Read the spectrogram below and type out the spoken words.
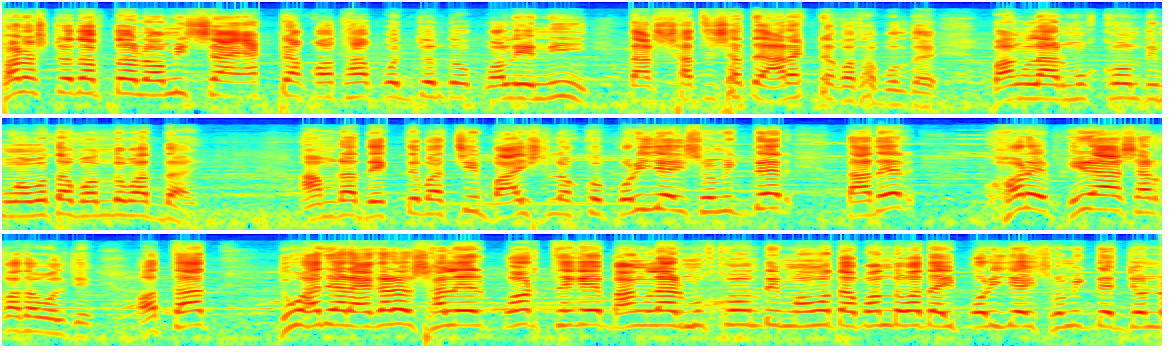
স্বরাষ্ট্র দপ্তর অমিত শাহ একটা কথা পর্যন্ত বলেনি, তার সাথে সাথে আরেকটা কথা বলতে হয়। বাংলার মুখ্যমন্ত্রী মমতা বন্দ্যোপাধ্যায়। আমরা দেখতে পাচ্ছি বাইশ লক্ষ পরিযায়ী শ্রমিকদের তাদের ঘরে ফিরে আসার কথা বলছে। অর্থাৎ দু হাজার এগারো সালের পর থেকে বাংলার মুখ্যমন্ত্রী মমতা বন্দ্যোপাধ্যায় পরিযায়ী শ্রমিকদের জন্য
